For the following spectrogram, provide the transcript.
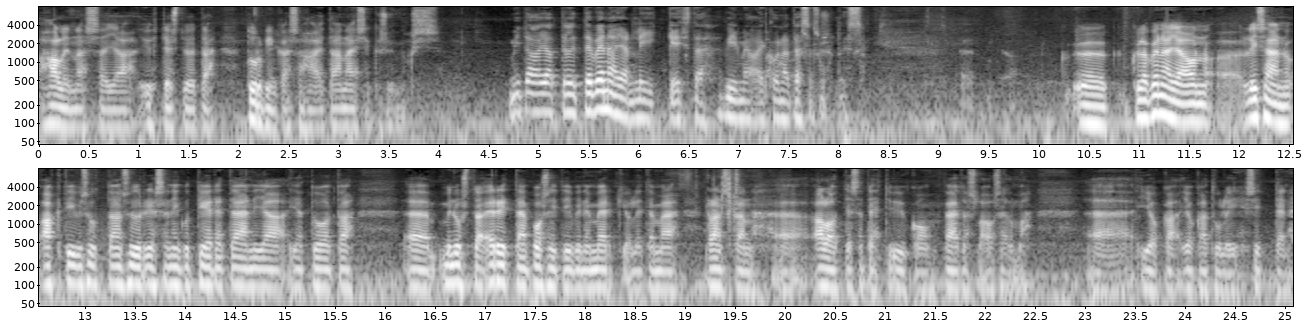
hallinnassa ja yhteistyötä Turkin kanssa haetaan näissä kysymyksissä. Mitä ajattelette Venäjän liikkeistä viime aikoina tässä suhteessa? Kyllä Venäjä on lisännyt aktiivisuuttaan Syyriassa, niin kuin tiedetään, ja, ja tuota, minusta erittäin positiivinen merkki oli tämä Ranskan aloitteessa tehty YK-päätöslauselma, joka, joka tuli sitten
